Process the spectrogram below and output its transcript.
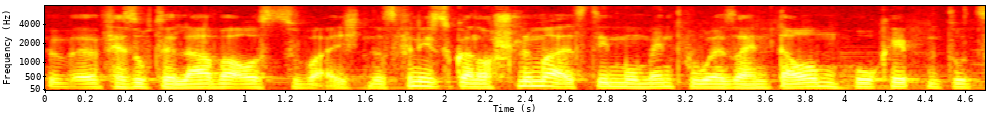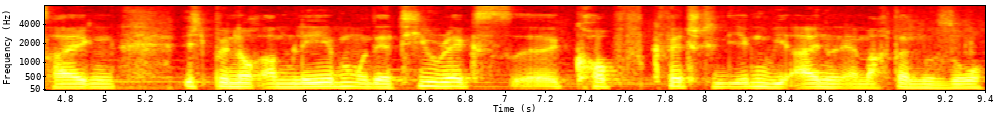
äh, versucht der Lava auszuweichen. Das finde ich sogar noch schlimmer als den Moment, wo er seinen Daumen hochhebt, um zu zeigen, ich bin noch am Leben und der T-Rex-Kopf quetscht ihn irgendwie ein und er macht dann nur so,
